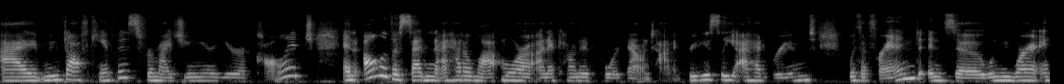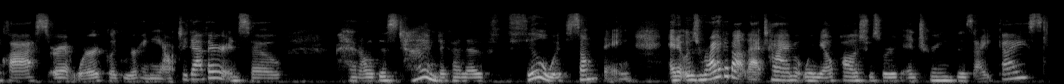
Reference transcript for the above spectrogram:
I moved off campus for my junior year of college. And all of a sudden, I had a lot more unaccounted for downtime. Previously, I had roomed with a friend. And so when we weren't in class or at work, like we were hanging out together. And so had all this time to kind of fill with something. And it was right about that time when nail polish was sort of entering the zeitgeist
